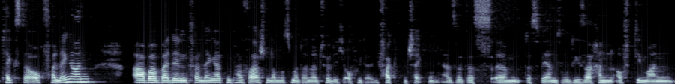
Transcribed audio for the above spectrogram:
äh, Texte auch verlängern. Aber bei den verlängerten Passagen, da muss man dann natürlich auch wieder die Fakten checken. Also das, ähm, das wären so die Sachen, auf die man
